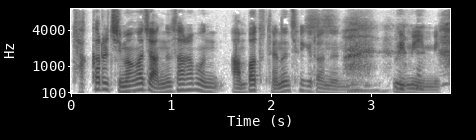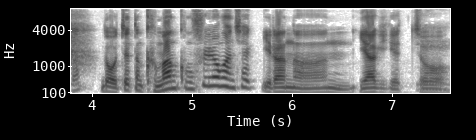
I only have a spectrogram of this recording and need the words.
작가를 지망하지 않는 사람은 안 봐도 되는 책이라는 의미입니까? 근데 어쨌든 그만큼 훌륭한 책이라는 이야기겠죠.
